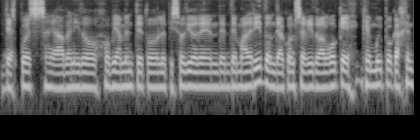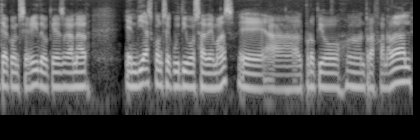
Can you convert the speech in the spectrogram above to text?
Después eh, ha venido, obviamente, todo el episodio de, de, Madrid, donde ha conseguido algo que, muy poca gente ha conseguido, que es ganar en días consecutivos, además, eh, al propio eh, Rafa Nadal.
